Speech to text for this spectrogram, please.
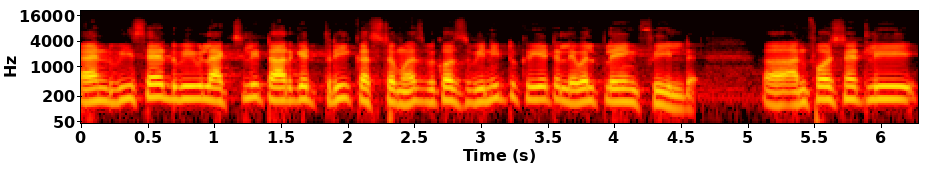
And we said we will actually target three customers because we need to create a level playing field. Uh, unfortunately,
